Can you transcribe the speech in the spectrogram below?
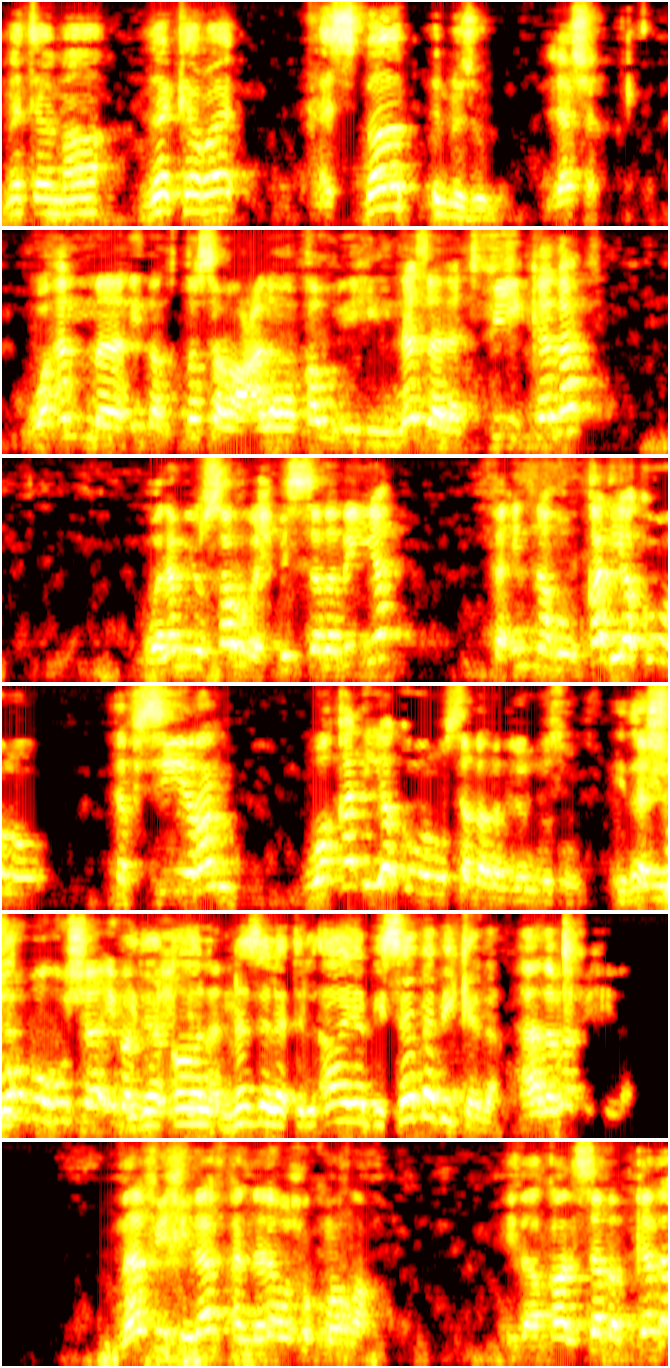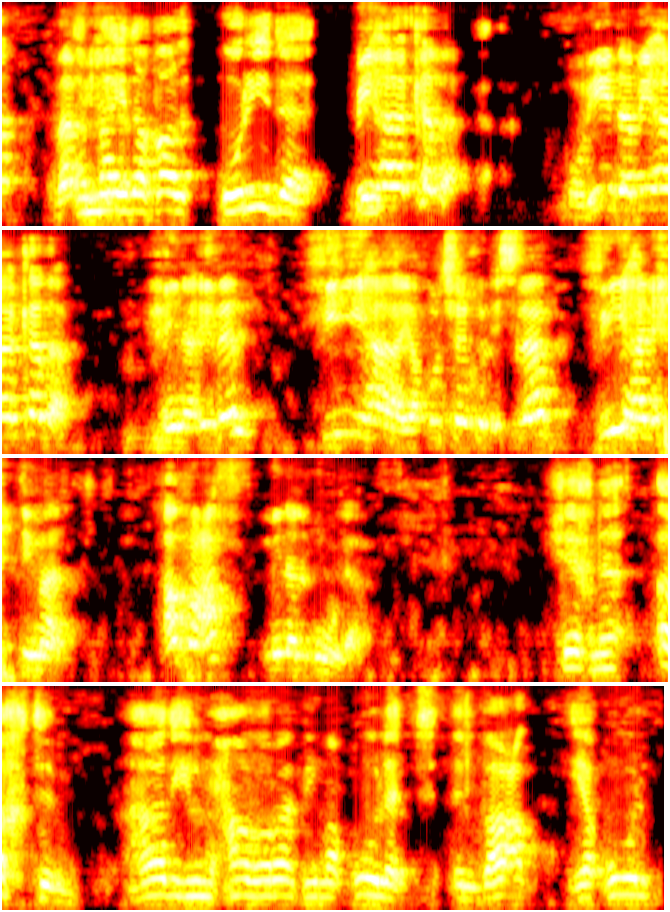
متى ما ذكر أسباب النزول. لا شك. وأما إذا اقتصر على قوله نزلت في كذا ولم يصرح بالسببية فإنه قد يكون تفسيرا وقد يكون سببا للنزول. إذا- تشوبه شائبة إذا. قال نزلت الآية بسبب كذا. هذا ما في خلاف. ما في خلاف أن له حكم الرفع إذا قال سبب كذا ما في أما خلاف. إذا قال أريد بها كذا. أريد بها كذا. حينئذ فيها يقول شيخ الإسلام فيها الاحتمال. أضعف من الأولى. شيخنا أختم هذه المحاضرة بمقولة البعض يقول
